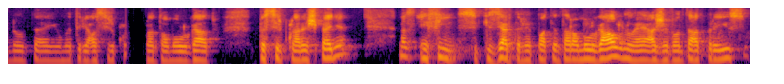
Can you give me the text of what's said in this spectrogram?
não tem o material circulante homologado para circular em Espanha, mas enfim, se quiser também pode tentar homologá-lo, não é? Haja vontade para isso.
